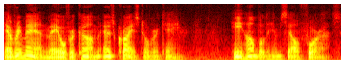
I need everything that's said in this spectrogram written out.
Every man may overcome as Christ overcame. He humbled himself for us.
